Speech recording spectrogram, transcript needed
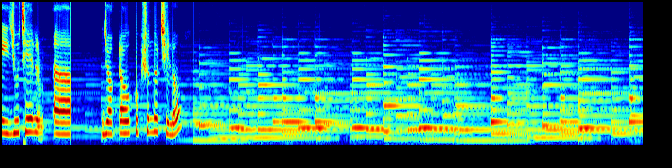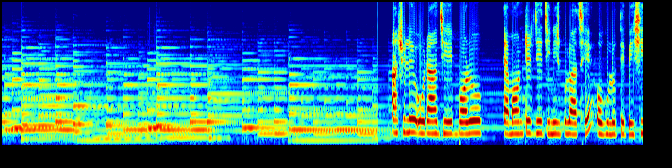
এই জুচের জগটাও খুব সুন্দর ছিল। আসলে ওরা যে বড় অ্যামাউন্টের যে জিনিসগুলো আছে, ওগুলোতে বেশি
